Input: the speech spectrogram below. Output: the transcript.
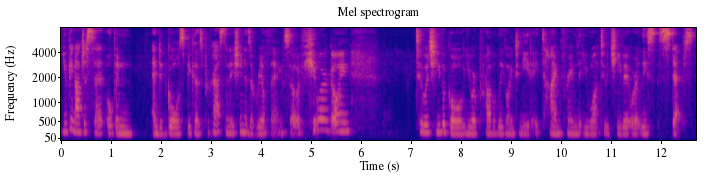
You cannot just set open ended goals because procrastination is a real thing. So if you are going to achieve a goal, you are probably going to need a time frame that you want to achieve it, or at least steps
